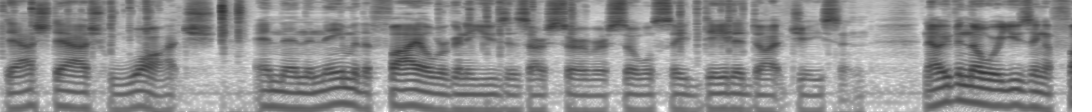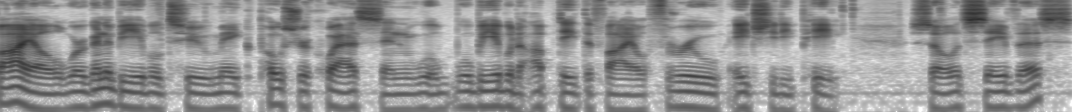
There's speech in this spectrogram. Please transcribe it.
dash dash watch and then the name of the file we're going to use as our server so we'll say data.json now even though we're using a file we're going to be able to make post requests and we'll, we'll be able to update the file through HTTP so let's save this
